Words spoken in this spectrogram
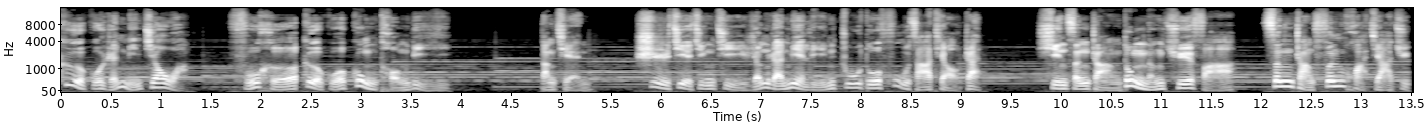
各国人民交往，符合各国共同利益。当前，世界经济仍然面临诸多复杂挑战。新增长动能缺乏，增长分化加剧，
